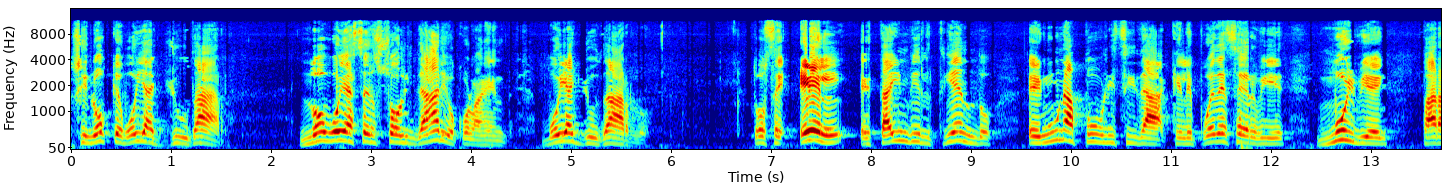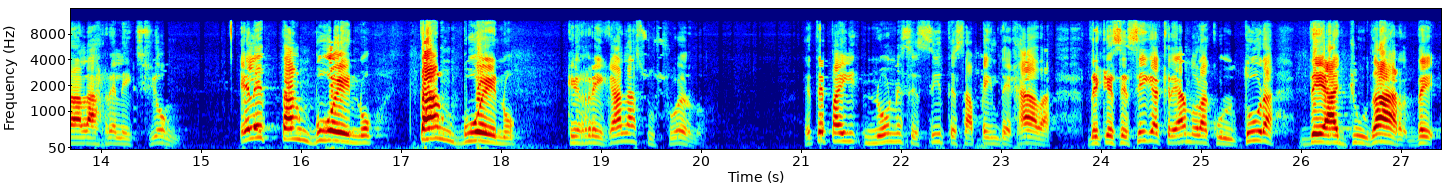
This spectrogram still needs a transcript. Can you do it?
sino que voy a ayudar. No voy a ser solidario con la gente, voy a ayudarlo. Entonces, él está invirtiendo en una publicidad que le puede servir muy bien para la reelección. Él es tan bueno, tan bueno, que regala su sueldo. Este país no necesita esa pendejada de que se siga creando la cultura de ayudar, de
